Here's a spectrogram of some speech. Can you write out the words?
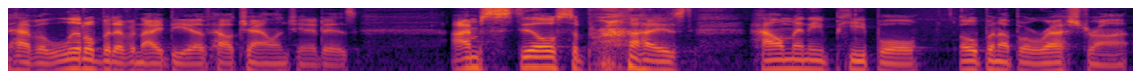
have a little bit of an idea of how challenging it is. I'm still surprised how many people open up a restaurant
